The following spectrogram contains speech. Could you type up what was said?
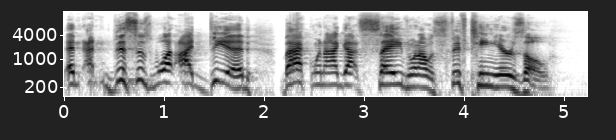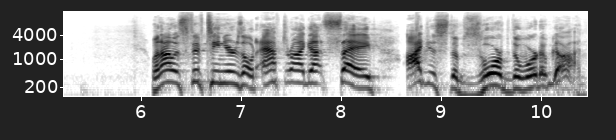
And, and this is what I did back when I got saved when I was 15 years old. When I was 15 years old, after I got saved, I just absorbed the Word of God.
